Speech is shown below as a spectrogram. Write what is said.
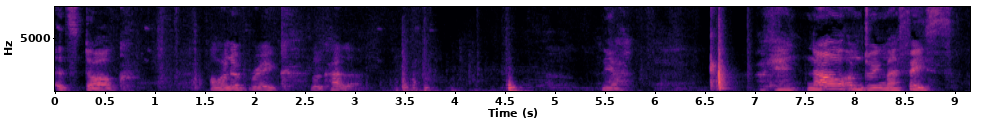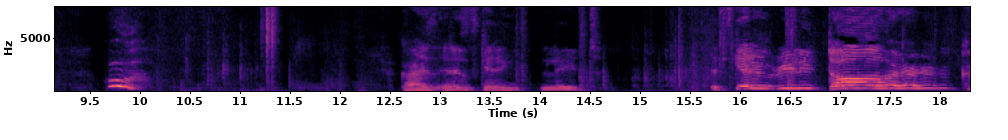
It's dark. I want to break the color. Yeah. Okay, now I'm doing my face. Whew. Guys, it is getting late. It's getting really dark.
